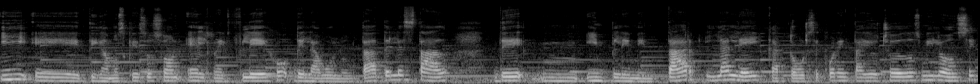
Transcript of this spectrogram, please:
y eh, digamos que esos son el reflejo de la voluntad del Estado de mm, implementar la ley 1448 de 2011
